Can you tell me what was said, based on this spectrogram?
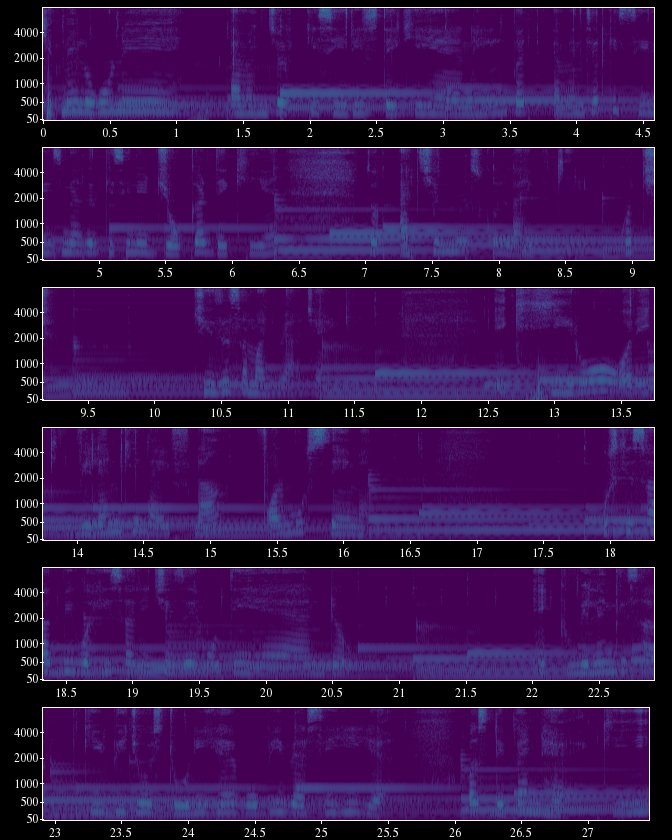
कितने लोगों ने एवेंजर की सीरीज़ देखी है या नहीं? बट एवेंजर की सीरीज़ में अगर किसी ने जोकर देखी है तो एक्चुअल में उसको लाइफ की कुछ चीज़ें समझ में आ जाएँगी। एक हीरो और एक विलन की लाइफ ना ऑलमोस्ट सेम है। उसके साथ भी वही सारी चीज़ें होती हैं एंड एक विलन के साथ की भी जो स्टोरी है, वो भी वैसी ही है। बस डिपेंड है कि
